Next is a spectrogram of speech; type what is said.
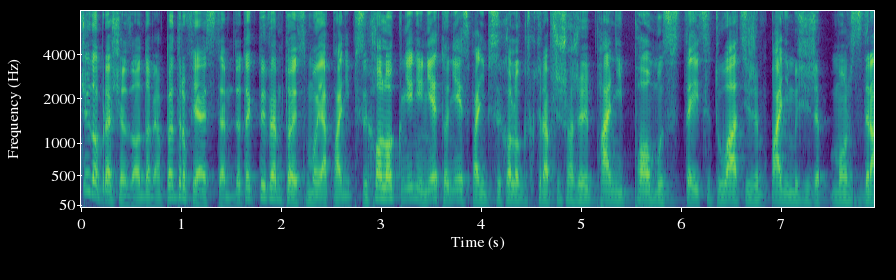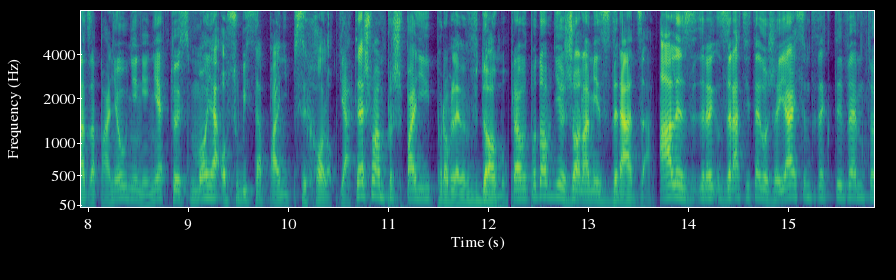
Dzień dobry, ja się nazywam Damian Petrów, ja jestem detektywem, to jest moja pani psycholog. Nie, nie, nie, to nie jest pani psycholog, która przyszła, żeby pani pomóc w tej sytuacji, że pani myśli, że mąż zdradza panią. Nie, nie, nie, to jest moja osobista pani psycholog. Ja też mam, proszę pani, problem w domu. Prawdopodobnie żona mnie zdradza, ale z, z racji tego, że ja jestem detektywem, to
